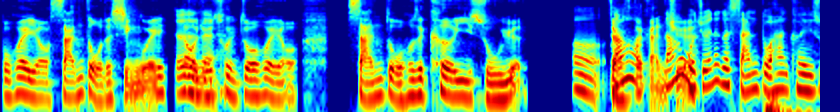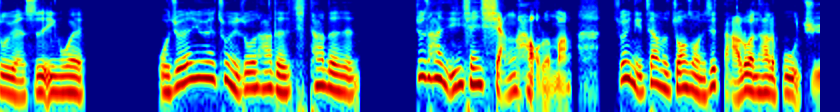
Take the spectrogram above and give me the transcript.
不会有闪躲的行为。对，但我觉得处女座会有闪躲或是刻意疏远，嗯，这样子的感觉。然后，然后我觉得那个闪躲和刻意疏远，是因为我觉得因为处女座他的他的。就是他已经先想好了嘛，所以你这样的装手，你是打乱他的布局，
